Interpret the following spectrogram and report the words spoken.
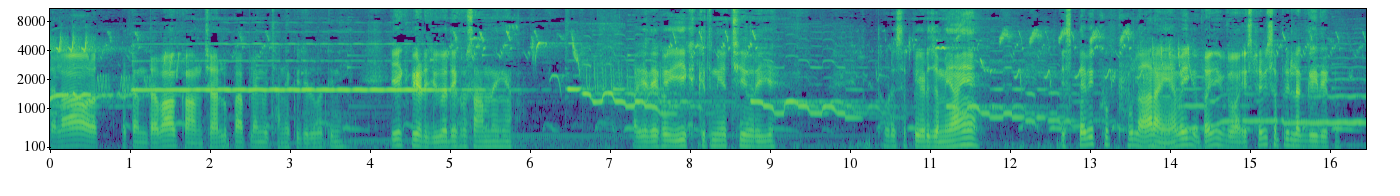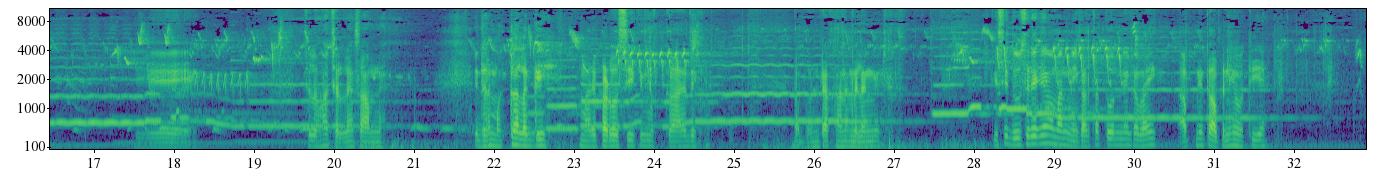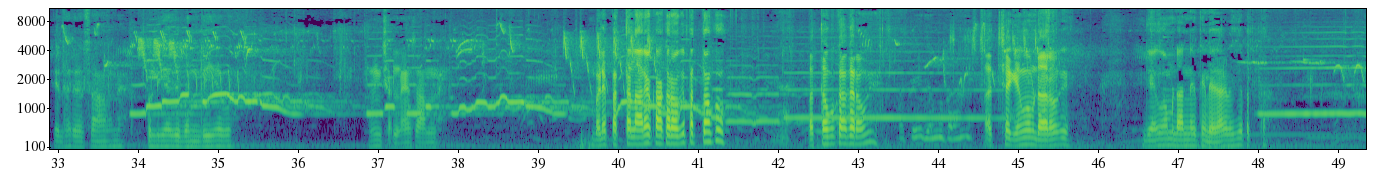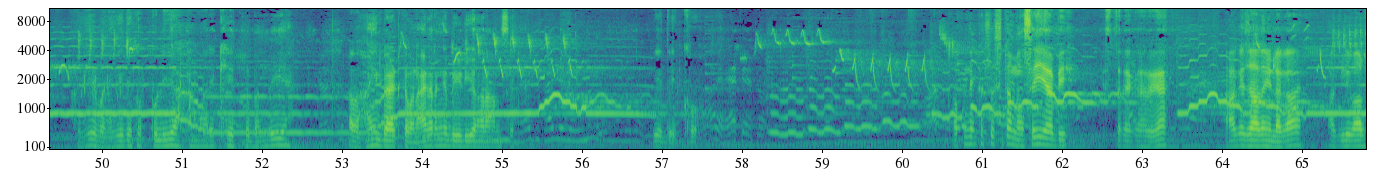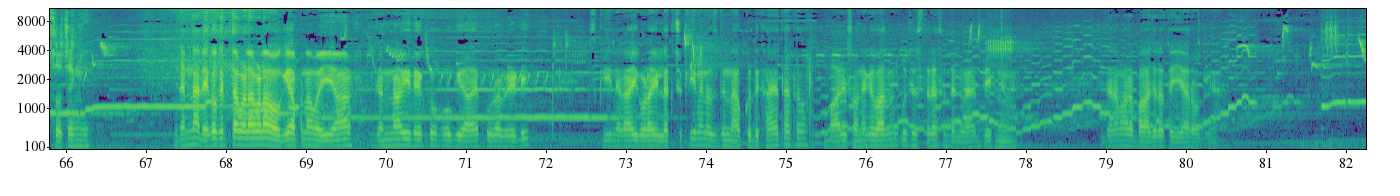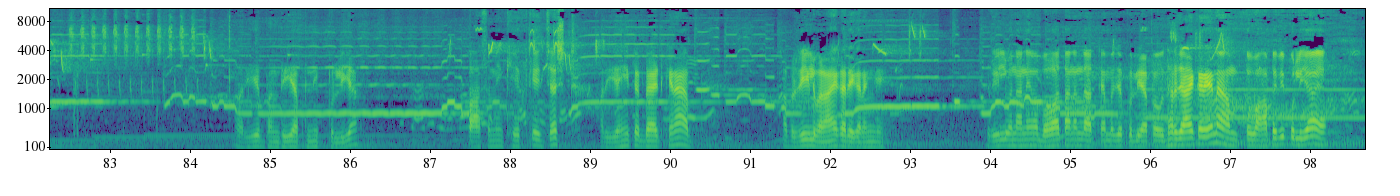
चला और बटन दबा काम चालू। पाइपलाइन बिछाने की ज़रूरत ही नहीं। एक पेड़ जुआ देखो सामने यहाँ और ये देखो, ईख कितनी अच्छी हो रही है। थोड़े से पेड़ जमे आए हैं। इस पर भी खूब फूल आ रहे हैं भाई भाई इस पर भी सपड़ी लग गई, देखो। ये। चलो हाँ चल रहे हैं सामने। इधर मक्का लग गई, हमारे पड़ोसी की मक्का है, देखो। अब भुंटा खाना मिलेंगे। किसी दूसरे के मन नहीं करता तोड़ने का भाई, अपनी तो अपनी होती है। इधर है सामने, पुलिया जो बन गई है वो। नहीं चल रहे हैं सामने। बड़े पत्ता ला रहे हो, क्या करोगे पत्तों को? पत्तों को क्या करोगे अच्छा गेहूँ हम डालोगे गेहूँ हम डालने के ले जा रहे भैया पत्ता। ये बनेगी देखो पुलिया हमारे खेत पे बन रही है। अब वहीं बैठ के बनाया करेंगे वीडियो आराम से। ये देखो। अपने का सिस्टम ऐसे ही है अभी इस तरह का है। आगे ज़्यादा नहीं लगा अगली बार सोचेंगे। गन्ना देखो कितना बड़ा बड़ा हो गया अपना भाई यार। गन्ना भी देखो हो गया है पूरा रेडी इसकी नराई गुड़ाई लग चुकी है। मैंने उस दिन आपको दिखाया था तो बारिश होने के बाद में कुछ इस तरह से लग रहा है देखने में। इधर हमारा बाजरा तैयार हो गया। और ये बन रही है अपनी पुलिया। पास में खेत के जस्ट। और यहीं पे बैठ के ना अब अब रील बनाए करे करेंगे। रील बनाने में बहुत आनंद आता है मुझे पुलिया पे उधर जाए करे ना हम तो वहाँ पे भी पुलिया है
